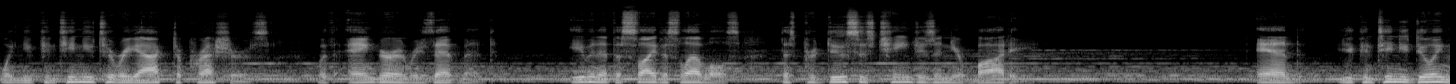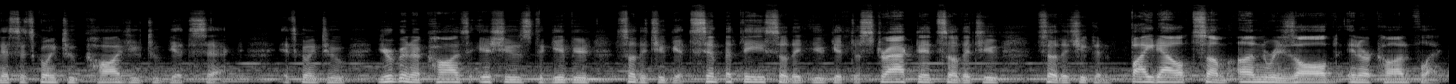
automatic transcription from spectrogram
when you continue to react to pressures with anger and resentment, even at the slightest levels, this produces changes in your body. And you continue doing this, it's going to cause you to get sick. It's going to, you're going to cause issues to give you, so that you get sympathy, so that you get distracted, so that you, so that you can fight out some unresolved inner conflict.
